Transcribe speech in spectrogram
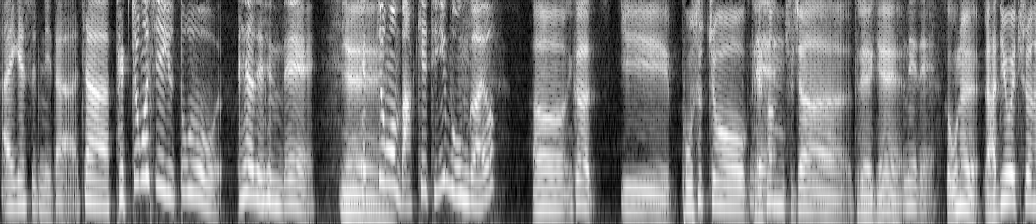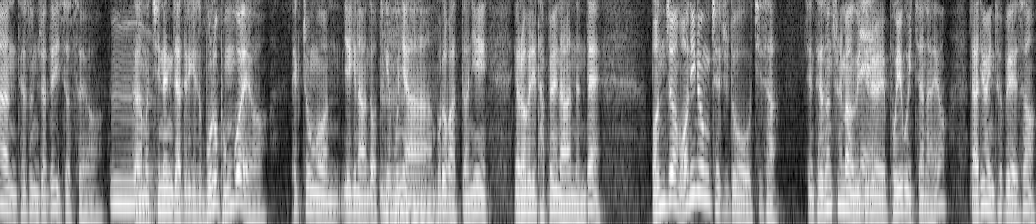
알겠습니다. 자 백종원 씨 얘기 또 해야 되는데 예. 백종원 마케팅이 뭔가요? 어, 그러니까 이 보수 쪽 네. 대선 주자들에게 네네. 그러니까 오늘 라디오에 출연한 대선 주자들이 있었어요. 음. 그러니까 뭐 진행자들이 계속 물어본 거예요. 백종원 얘기 나왔는데 어떻게 보냐 물어봤더니 여러 가지 답변이 나왔는데 먼저 원희룡 제주도 지사 지금 대선 출마 의지를 보이고 있잖아요. 라디오 인터뷰에서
